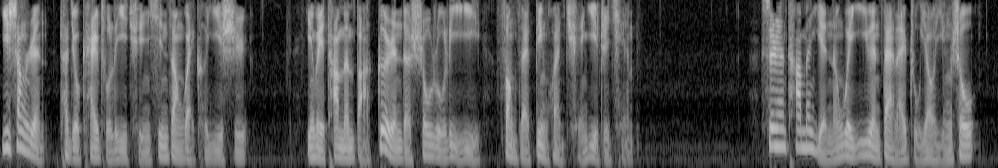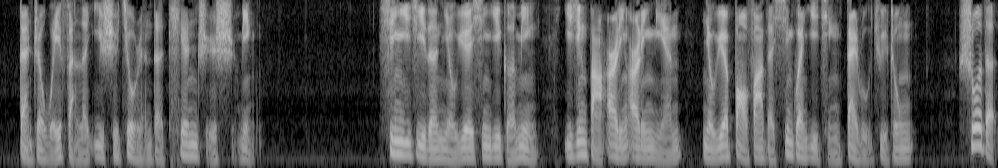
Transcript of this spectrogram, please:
一上任，他就开除了一群心脏外科医师，因为他们把个人的收入利益放在病患权益之前。虽然他们也能为医院带来主要营收，但这违反了医师救人的天职使命。新一季的纽约新医革命已经把二零二零年纽约爆发的新冠疫情带入剧中，说的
